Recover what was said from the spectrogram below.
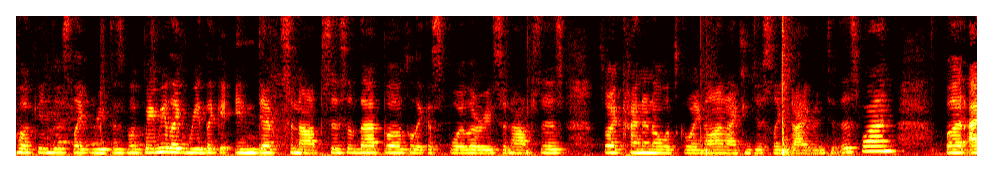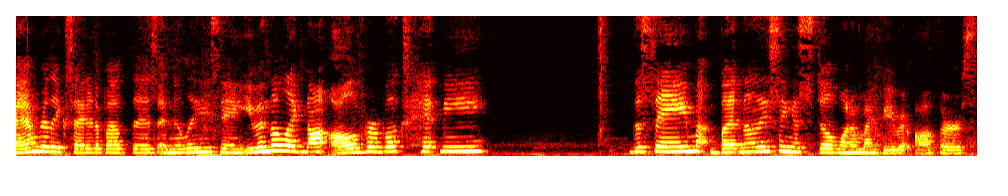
book and just like read this book. Maybe like read like an in-depth synopsis of that book, like a spoilery synopsis, so I kind of know what's going on. I can just like dive into this one. But I am really excited about this. And Nalini Singh, even though like not all of her books hit me the same, but Nalini Singh is still one of my favorite authors.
